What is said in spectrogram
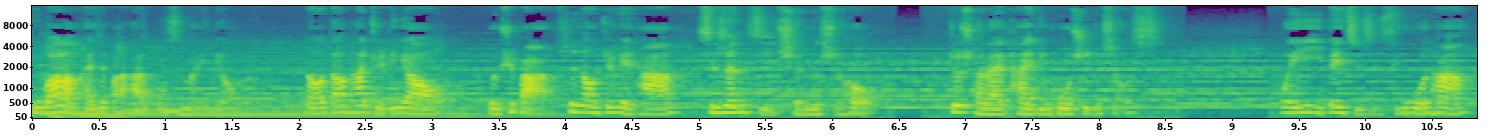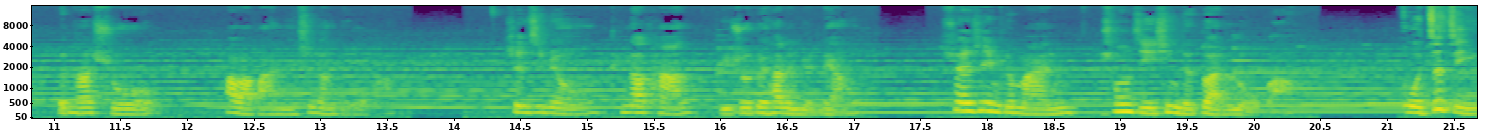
平八郎还是把他的公司卖掉了。然后当他决定要回去把肾脏捐给他私生子辰的时候，就传来他已经过世的消息。唯一一辈子只听过他跟他说：“爸爸，把你的肾脏给我吧。”甚至没有听到他，比如说对他的原谅，算是一个蛮冲击性的段落吧。我自己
